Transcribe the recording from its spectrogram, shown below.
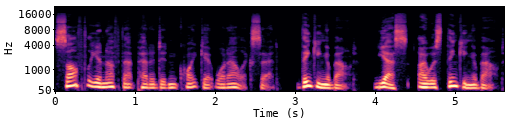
Softly enough that Peta didn't quite get what Alex said. Thinking about. Yes, I was thinking about.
